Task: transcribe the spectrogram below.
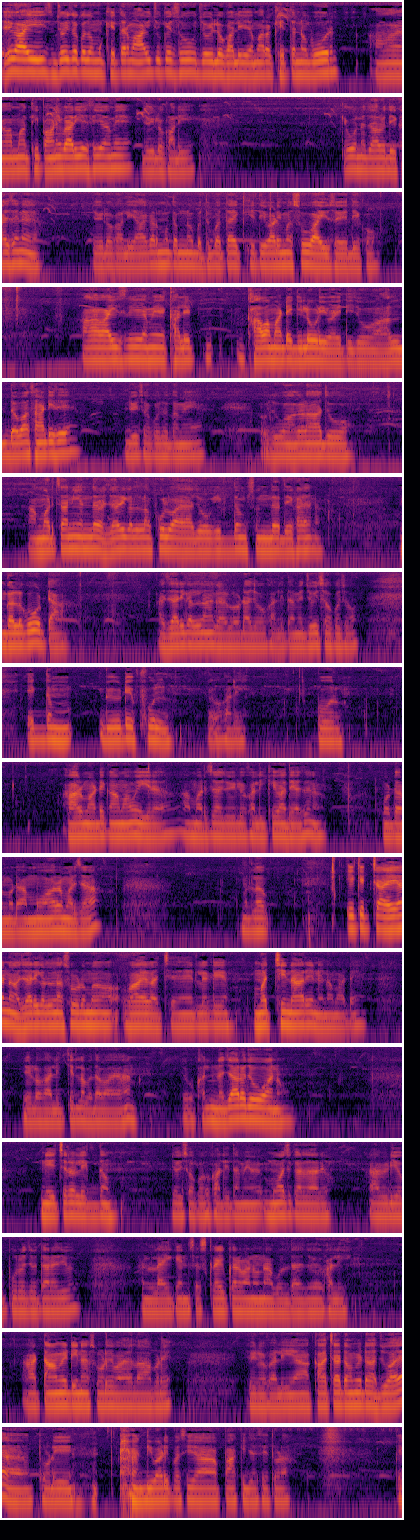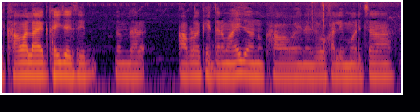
એ guys, જોઈ શકો છો, હું ખેતરમાં આવી ચૂક્યો છું. જોઈ લો ખાલી, અમારા ખેતરનો બોર. આમાંથી પાણી વારીએ છીએ અમે. જોઈ લો ખાલી. કેવો નજારો દેખાય છે ને? જોઈ લો ખાલી, આગળ હું તમને બધું બતાવી ખેતીવાડીમાં શું વાવ્યું છે એ દેખો. આ વાવી છે અમે ખાલી ખાવા માટે ગિલોડી વાવી હતી. જો, હાલ દવા છાંટી છે. જોઈ શકો છો તમે. જો આગળ આ જો, આ મરચાની અંદર હજારી ગલ્લા ફૂલ વાયા. જો, એકદમ સુંદર દેખાય ને. ગલગોટા હજારી કલરના ગલગોટા જો ખાલી તમે જોઈ શકો છો એકદમ બ્યુટીફુલ જો ખાલી પૂર હાર માટે કામ આવે એ રહ્યા. આ મરચાં જોઈ લો ખાલી કેવા થયા છે ને મોટા મોટા આ મોહારા મરચાં મતલબ એક એક ચા એ ને હજારી કલરના છોડમાં વાયેલા જ છે એટલે કે મચ્છી ના રહે ને એના માટે જોઈ લો ખાલી કેટલા બધા વાયા હે ને જો ખાલી નજારો જોવાનો નેચરલ એકદમ. જોઈ શકો છો ખાલી તમે મોજ કરતા રહ્યો. આ વીડિયો પૂરો જોતા રહેજો. અને લાઈક એન્ડ સબસ્ક્રાઈબ કરવાનું ના ભૂલતા જો ખાલી. આ ટામેટીના છોડે વાયેલા આપણે. જોઈ લો ખાલી, આ કાચા ટમેટા હજુ આવ્યા થોડી દિવાળી પછી આ પાકી જશે થોડા. પછી ખાવા લાયક થઈ જશે. તમદાર આપણા ખેતરમાં આવી જવાનું ખાવા હોય ને જો ખાલી મરચાં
